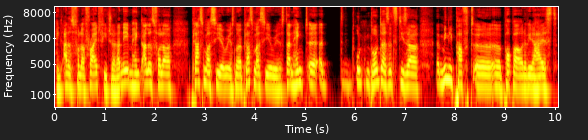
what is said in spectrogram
hängt alles voller Fright Feature. Daneben hängt alles voller Plasma Series, neue Plasma Series. Dann hängt äh, unten drunter sitzt dieser äh, Mini-Puffed äh, äh, Popper oder wie der heißt.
